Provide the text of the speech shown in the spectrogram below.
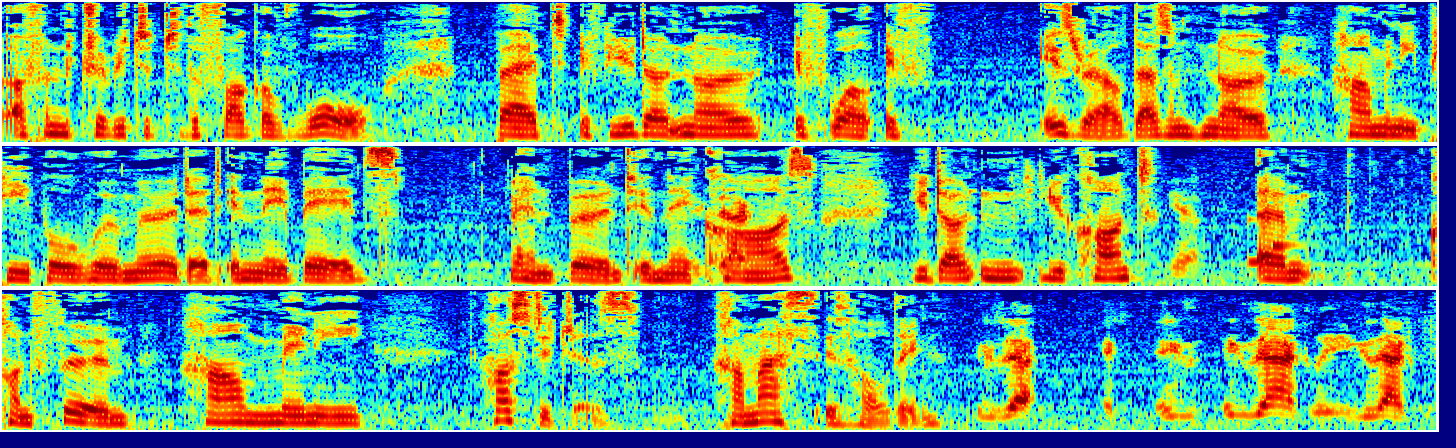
often attributed to the fog of war. But if you don't know, if well, if Israel doesn't know how many people were murdered in their beds and burnt in their Exactly. cars, you don't, you can't Yeah. um, confirm how many hostages Hamas is holding. Exact, ex- exactly, exactly.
